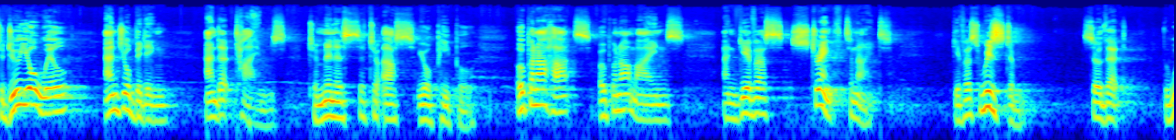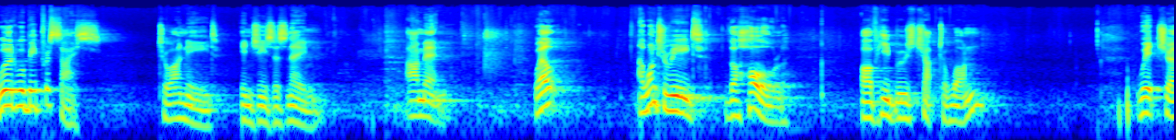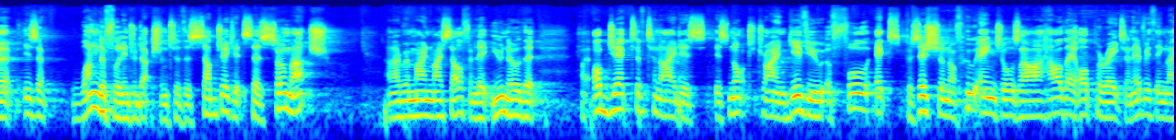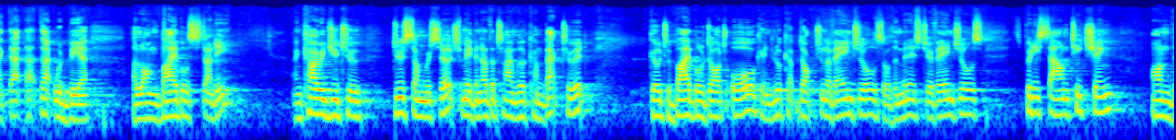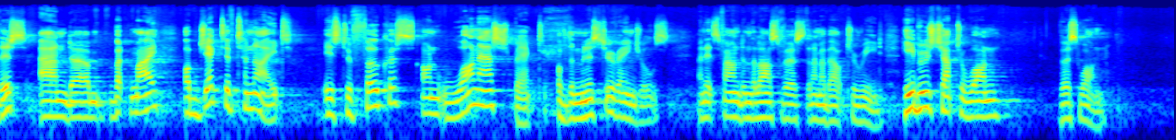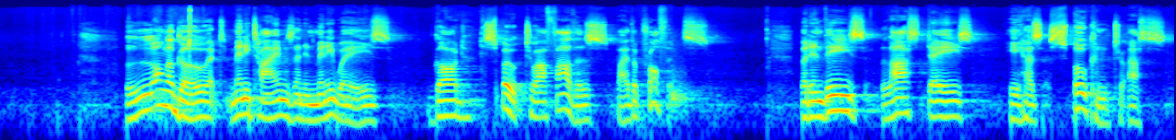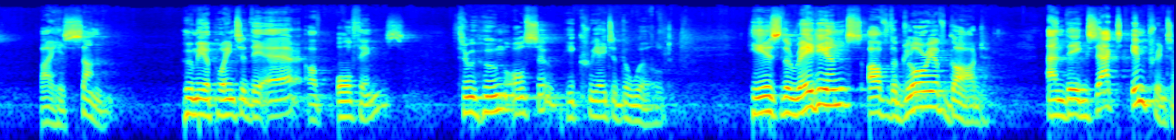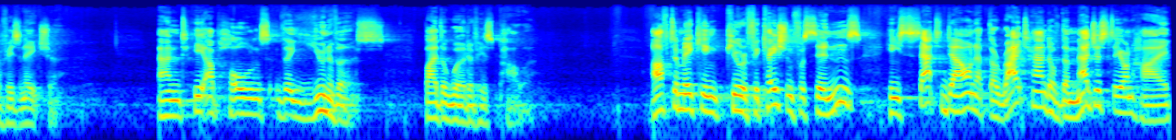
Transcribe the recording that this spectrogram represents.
to do your will and your bidding, and at times to minister to us, your people. Open our hearts, open our minds, and give us strength tonight. Give us wisdom so that the word will be precise to our need in Jesus' name. Amen. Well, I want to read the whole of Hebrews chapter 1, which uh, is a wonderful introduction to this subject. It says so much, and I remind myself and let you know that my objective tonight is, is not to try and give you a full exposition of who angels are, how they operate, and everything like that. That, that would be a, a long Bible study. I encourage you to do some research. Maybe another time we'll come back to it. Go to Bible.org and look up Doctrine of Angels or the Ministry of Angels. It's pretty sound teaching on this. And, um, but my objective tonight is to focus on one aspect of the ministry of angels, and it's found in the last verse that I'm about to read Hebrews chapter 1, verse 1. Long ago, at many times and in many ways, God spoke to our fathers by the prophets. But in these last days, He has spoken to us by His Son whom he appointed the heir of all things, through whom also he created the world. He is the radiance of the glory of God and the exact imprint of his nature. And he upholds the universe by the word of his power. After making purification for sins, he sat down at the right hand of the majesty on high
